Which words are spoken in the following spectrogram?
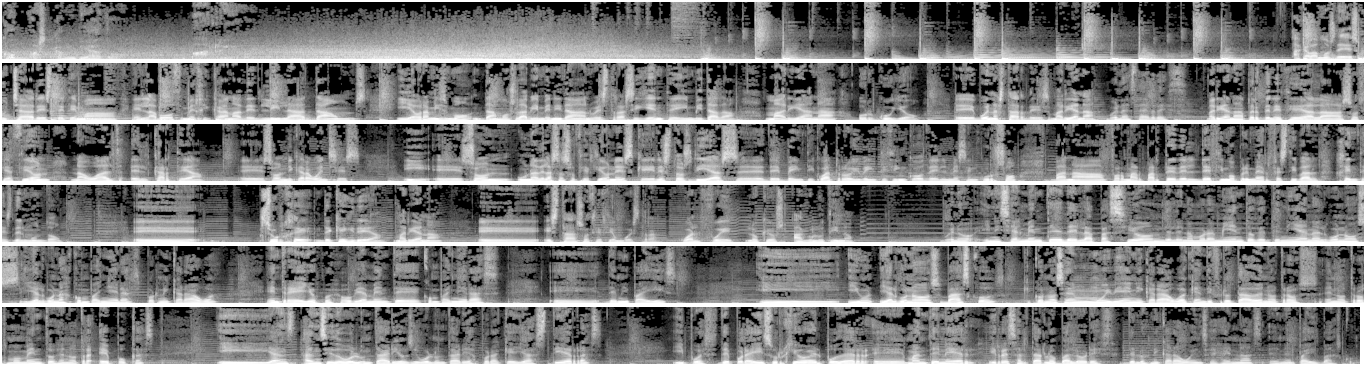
cómo has cambiado, barrio. Acabamos de escuchar este tema en la voz mexicana de Lila Downs y ahora mismo damos la bienvenida a nuestra siguiente invitada, Mariana Urcullo. Eh, buenas tardes, Mariana. Buenas tardes. Mariana pertenece a la asociación Nahualt El Cártea, eh, son nicaragüenses y eh, son una de las asociaciones que en estos días eh, de 24 y 25 del mes en curso van a formar parte del décimo primer Festival Gentes del Mundo. Eh, ¿Surge de qué idea, Mariana, eh, esta asociación vuestra? ¿Cuál fue lo que os aglutinó? Bueno, inicialmente de la pasión, del enamoramiento que tenían algunos y algunas compañeras por Nicaragua, entre ellos, pues obviamente compañeras eh, de mi país y, y, un- y algunos vascos que conocen muy bien Nicaragua, que han disfrutado en otros, en otros momentos, en otras épocas y han, han sido voluntarios y voluntarias por aquellas tierras y pues de por ahí surgió el poder eh, mantener y resaltar los valores de los nicaragüenses en, las- en el País Vasco.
